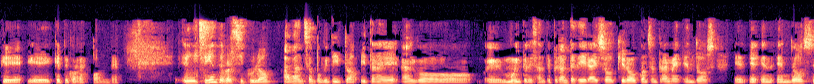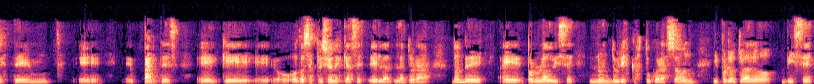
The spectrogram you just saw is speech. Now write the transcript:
que, eh, que te corresponde. El siguiente versículo avanza un poquitito y trae algo eh, muy interesante, pero antes de ir a eso quiero concentrarme en dos, en, dos este, eh, eh, partes que, o dos expresiones que hace la, la Torah, donde por un lado dice, no endurezcas tu corazón y por otro lado dice,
